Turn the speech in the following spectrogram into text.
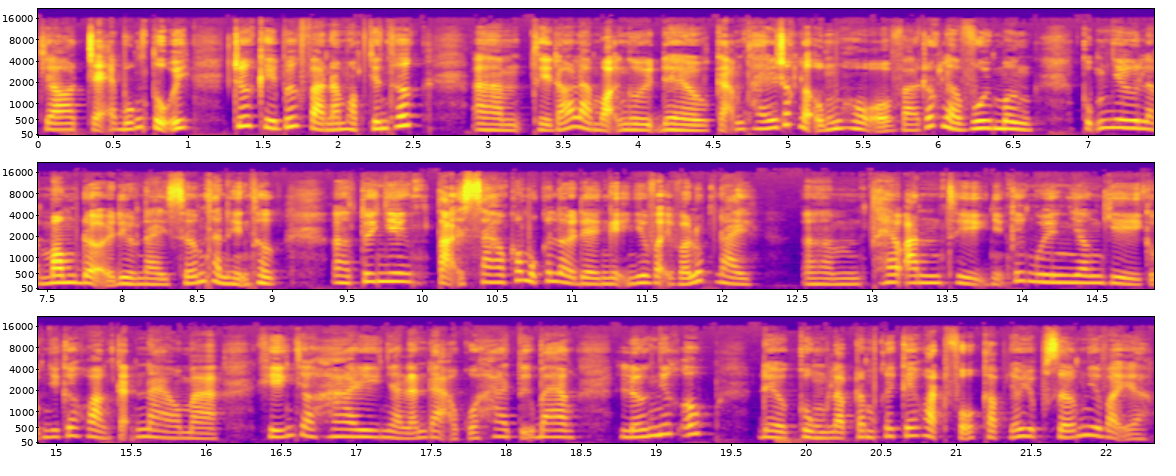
cho trẻ 4 tuổi trước khi bước vào năm học chính thức. À, thì đó là mọi người đều cảm thấy rất là ủng hộ và rất là vui mừng cũng như là mong đợi điều này sớm thành hiện thực. À, tuy nhiên, tại sao có một cái lời đề nghị như vậy vào lúc này? Um, theo anh thì những cái nguyên nhân gì cũng như cái hoàn cảnh nào mà khiến cho hai nhà lãnh đạo của hai tiểu bang lớn nhất Úc đều cùng lập ra một cái kế hoạch phổ cập giáo dục sớm như vậy à?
